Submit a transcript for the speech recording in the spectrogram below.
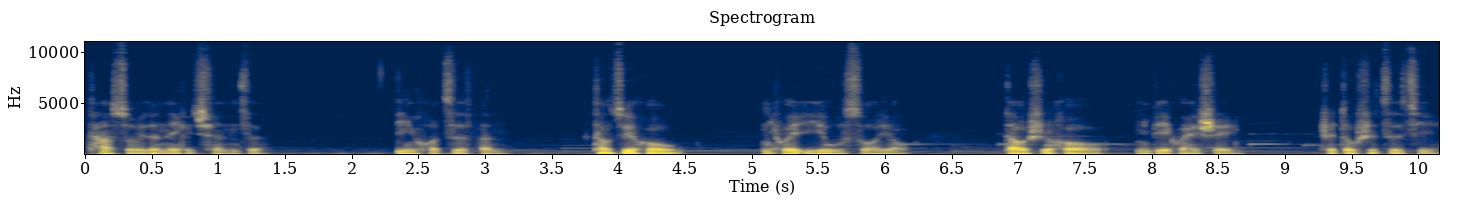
他所谓的那个圈子，因祸自焚，到最后你会一无所有，到时候你别怪谁，这都是自己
